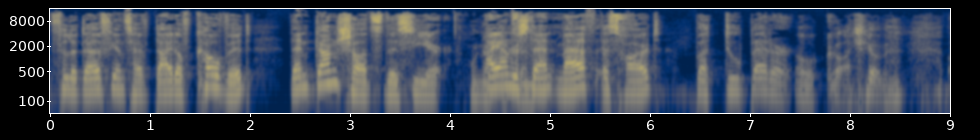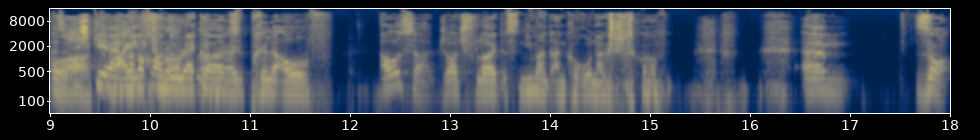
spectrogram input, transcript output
Philadelphians have died of COVID than gunshots this year. I 100%. understand math is hard, but do better. Oh Gott, Junge. Also oh, ich gehe ja Mic noch on the record. äh, Brille auf. außer George Floyd ist niemand an Corona gestorben. ähm, so,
